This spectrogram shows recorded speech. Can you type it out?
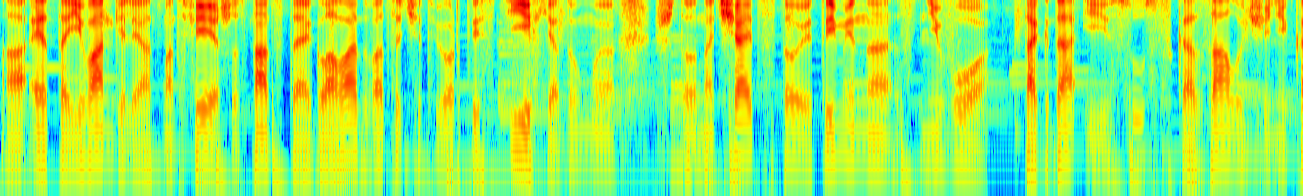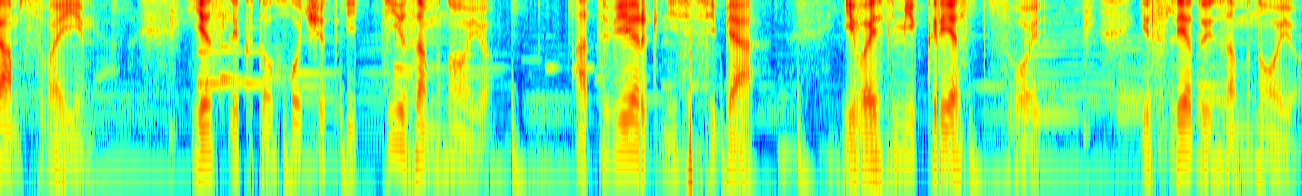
А, это Евангелие от Матфея, 16 глава, 24 стих. Я думаю, что начать стоит именно с него. Тогда Иисус сказал ученикам своим, «Если кто хочет идти за мною, отвергни себя и возьми крест свой, и следуй за мною,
